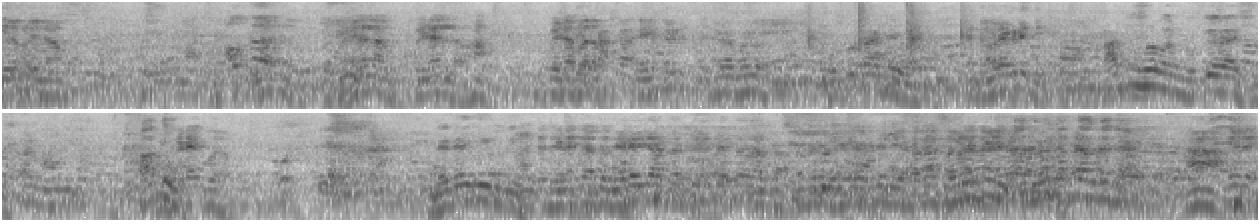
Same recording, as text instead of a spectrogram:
गिरवले लाव. पेढा लाव, पेढा लाव, हां. पेढा बरं. नवऱ्याकडे दे पेढा एक बरं. त्या धेड्याच्या हातात- नेण्याच्या हातात ते त्याचं जातं. सगळे दे. हां, हे रे.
